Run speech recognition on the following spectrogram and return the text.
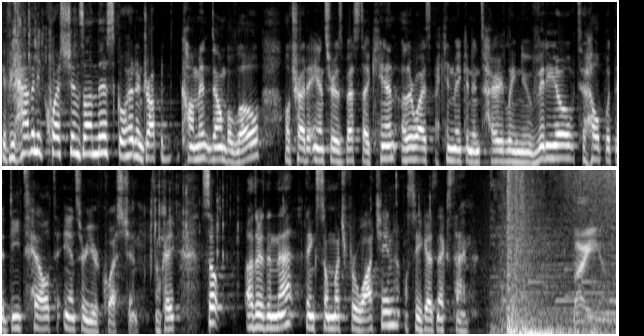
If you have any questions on this, go ahead and drop a comment down below. I'll try to answer as best I can. Otherwise, I can make an entirely new video to help with the detail to answer your question. Okay, so other than that, thanks so much for watching. I'll see you guys next time. Bye.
